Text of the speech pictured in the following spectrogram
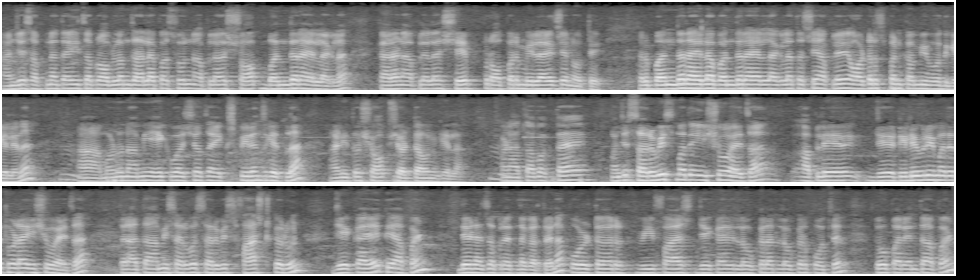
म्हणजे सपनाताईचा प्रॉब्लेम झाल्यापासून आपला शॉप बंद राहायला लागला. कारण आपल्याला शेप प्रॉपर मिळायचे नव्हते. तर बंद राहायला बंद राहायला लागला तसे आपले ऑर्डर्स पण कमी होत गेले ना. हा म्हणून आम्ही एक वर्षाचा एक्सपिरियन्स घेतला आणि तो शॉप शटडाऊन केला. पण आता बघताय म्हणजे सर्व्हिसमध्ये इश्यू व्हायचा आपले जे डिलिव्हरीमध्ये थोडा इश्यू व्हायचा तर आता आम्ही सर्व सर्व्हिस फास्ट करून जे काय आहे ते आपण देण्याचा प्रयत्न करतोय ना? पोर्टर वी फास्ट जे काय लवकरात लवकर पोहोचेल तोपर्यंत आपण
